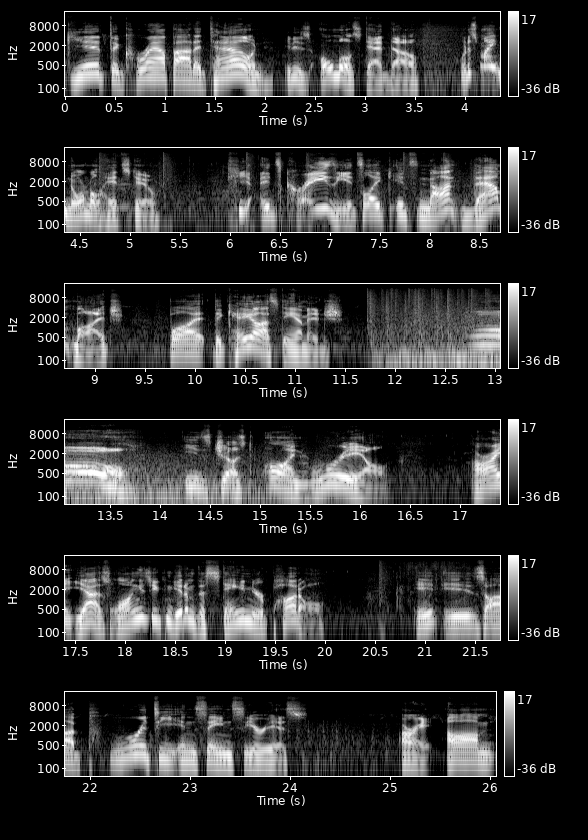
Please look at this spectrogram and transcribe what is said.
Get the crap out of town. It is almost dead, though. What does my normal hits do? It's crazy. It's like, it's not that much, but the chaos damage... Oh! Is just unreal. All right, yeah, as long as you can get them to stay in your puddle, it is uh, pretty insane serious. All right, um,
